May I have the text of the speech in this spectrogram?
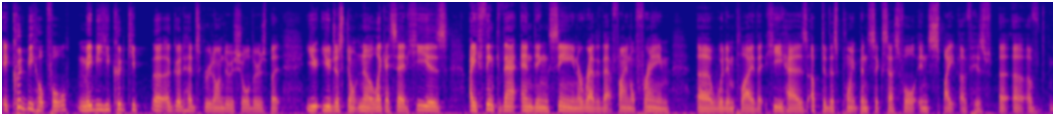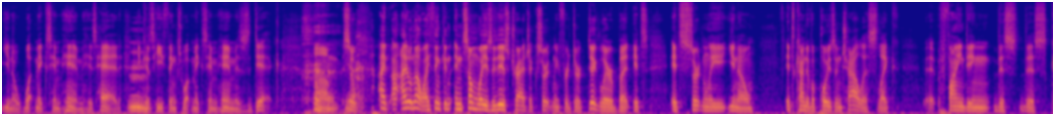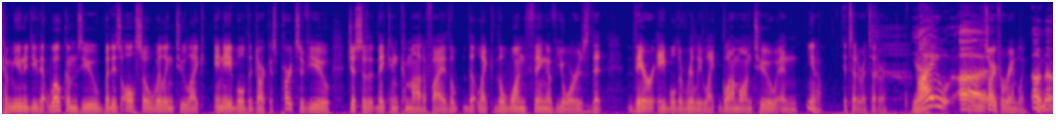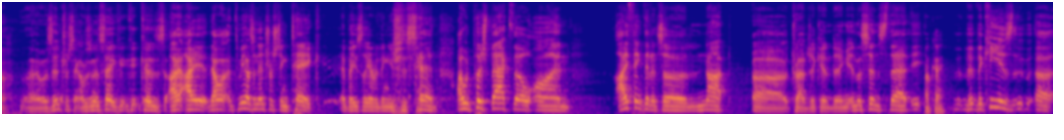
it could be hopeful. Maybe he could keep a, a good head screwed onto his shoulders but you you just don't know. Like i said he is i think that ending scene or rather that final frame uh, would imply that he has up to this point been successful in spite of his uh, uh, of you know what makes him him his head because he thinks what makes him him is dick. Um, so I, I don't know. I think in, in some ways it is tragic certainly for Dirk Diggler but it's it's certainly you know it's kind of a poison chalice like finding this this community that welcomes you but is also willing to like enable the darkest parts of you just so that they can commodify the, the like the one thing of yours that they're able to really like glom onto and you know et cetera et cetera yeah I uh, sorry for rambling Oh no, uh, it was interesting. I was going to say because I, I that to me that's an interesting take. uh, Basically, everything you just said. I would push back though on. I think that it's a not uh, tragic ending in the sense that it, okay. the, the key is uh,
